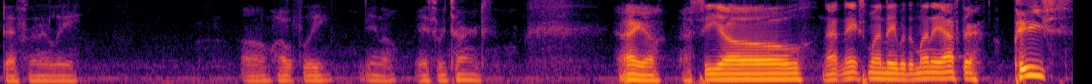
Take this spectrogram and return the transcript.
definitely, um, hopefully, you know, it's returned. All right, y'all. I see y'all not next Monday, but the Monday after. Peace.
